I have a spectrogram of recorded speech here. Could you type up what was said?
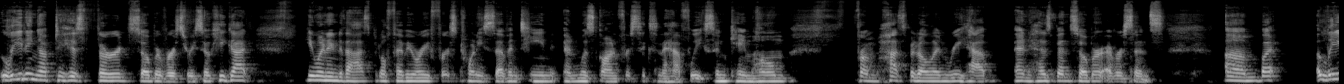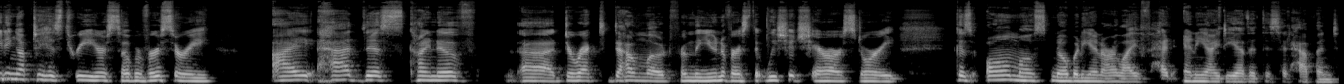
leading up to his third sober anniversary, so he got he went into the hospital February 1st, 2017, and was gone for six and a half weeks and came home from hospital and rehab and has been sober ever since. Um, but leading up to his three year soberversary, I had this kind of uh, direct download from the universe that we should share our story because almost nobody in our life had any idea that this had happened.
